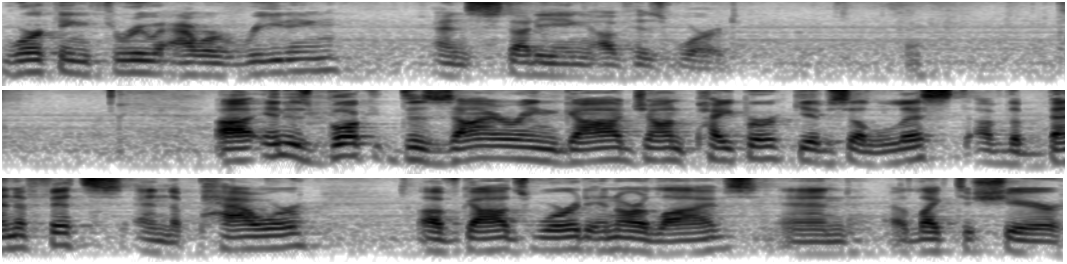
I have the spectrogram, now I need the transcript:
working through our reading and studying of His Word. Okay. Uh, in his book, Desiring God, John Piper gives a list of the benefits and the power of God's Word in our lives, and I'd like to share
